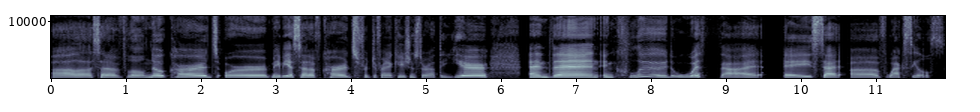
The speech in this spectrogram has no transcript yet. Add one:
a set of little note cards or maybe a set of cards for different occasions throughout the year. And then include with that a set of wax seals.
